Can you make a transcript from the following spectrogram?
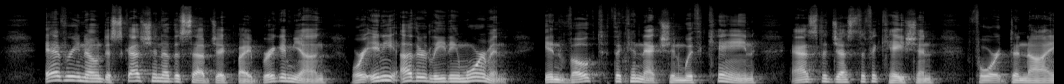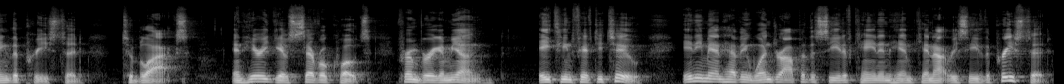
every known discussion of the subject by Brigham Young or any other leading Mormon invoked the connection with Cain as the justification for denying the priesthood to blacks. And here he gives several quotes from Brigham Young. 1852 Any man having one drop of the seed of Cain in him cannot receive the priesthood.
